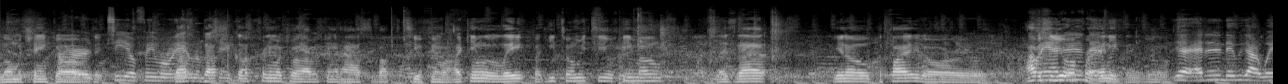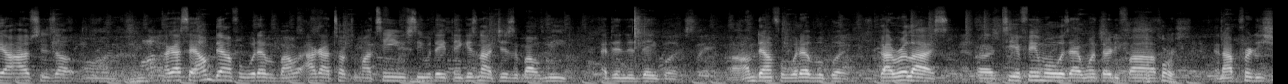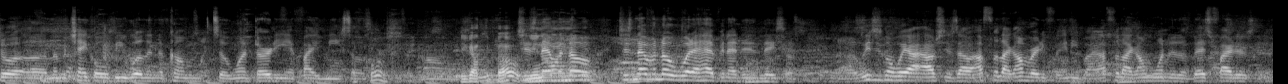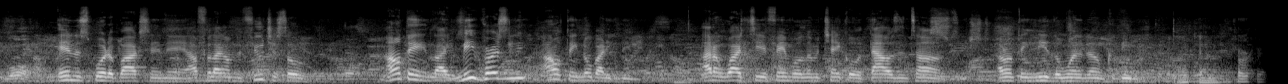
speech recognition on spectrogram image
Lomachenko. I heard Teofimo that's, and that's, Lomachenko. that's pretty much what I was going to ask about the Teofimo. I came a little late, but he told me Teofimo. Is that, you know, the fight or. Obviously, you're the up for the day, we- anything, you know? Yeah, at the end of the day, we gotta weigh our options out. Um, like I said, I'm down for whatever, but I'm- gotta talk to my team, and see what they think. It's not just about me at the end of the day, but uh, I'm down for whatever. But gotta realize, uh, Teofimo is at 135. Of course. And I'm pretty sure uh, Lomachenko will be willing to come to 130 and fight me. So Of course. um, You got the belt. Just you know never what I know. mean? Just never know what'll happen at the end of the day. So uh, we just gonna weigh our options out. I feel like I'm ready for anybody. I feel like I'm one of the best fighters in the sport of boxing, and I feel like I'm the future. So I don't think, like me personally, I don't think nobody can beat me. I don't watch Teofimo or Lomachenko a thousand times. I don't think neither one of them could beat me. Okay, perfect.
